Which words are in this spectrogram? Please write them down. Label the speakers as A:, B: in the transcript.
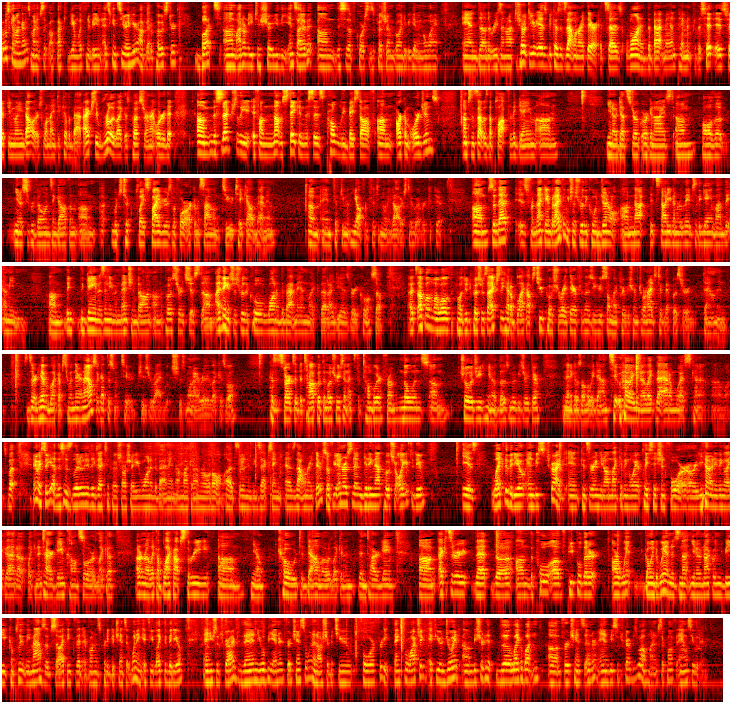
A: Hey, what's going on, guys? My name's Slick back again with Nabeed, and as you can see right here, I've got a poster, but um, I don't need to show you the inside of it. Um, this, is, of course, is a poster I'm going to be giving away, and uh, the reason I don't have to show it to you is because it's that one right there. It says, Wanted, the Batman. Payment for this hit is $50 million. One night to kill the Bat. I actually really like this poster, and I ordered it. Um, this is actually, if I'm not mistaken, this is probably based off um, Arkham Origins, um, since that was the plot for the game. Um, you know, Deathstroke organized all the you know supervillains in Gotham, um, uh, which took place five years before Arkham Asylum to take out Batman. Um, and fifty he offered fifty million dollars to whoever could do it. Um, so that is from that game, but I think it's just really cool in general. Um, not it's not even related to the game. Uh, the, I mean, um, the the game isn't even mentioned on on the poster. It's just um, I think it's just really cool. Wanted the Batman like that idea is very cool. So. It's up on my wall with the Call of Duty posters. I actually had a Black Ops 2 poster right there for those of you who saw my previous room tour, and I just took that poster down and since I already have a Black Ops 2 in there. And I also got this one too, Choose Your Ride, which is one I really like as well. Because it starts at the top with the most recent. That's the Tumbler from Nolan's um, trilogy, you know, those movies right there. And then it goes all the way down to, uh, you know, like the Adam West kind of uh, ones. But anyway, so yeah, this is literally the exact same poster. I'll show you one of the Batman. I'm not going to unroll it all. Uh, it's literally the exact same as that one right there. So if you're interested in getting that poster, all you have to do is like the video and be subscribed. And considering, you know, I'm not giving away a PlayStation 4 or, you know, anything like that, uh, like an entire game console or like a, I don't know, like a Black Ops 3, um, you know, code to download like an the entire game. Um, I consider that the um, the pool of people that are are win- going to win is not you know not going to be completely massive. So I think that everyone has a pretty good chance at winning. If you like the video and you subscribed, then you'll be entered for a chance to win, and I'll ship it to you for free. Thanks for watching. If you enjoyed, um, be sure to hit the like button um, for a chance to enter, and be subscribed as well. My name is Slickmoff, and we'll see you later.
